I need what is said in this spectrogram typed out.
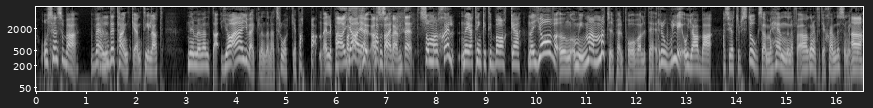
Och sen så bara vände tanken till att, nej men vänta, jag är ju verkligen den här tråkiga pappan. Eller pappa, ja, ja, ja, alltså pappaskämtet. som man själv, när jag tänker tillbaka när jag var ung och min mamma typ höll på att vara lite rolig och jag bara, alltså jag typ stod så med händerna för ögonen för att jag skämdes så mycket. Ja,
